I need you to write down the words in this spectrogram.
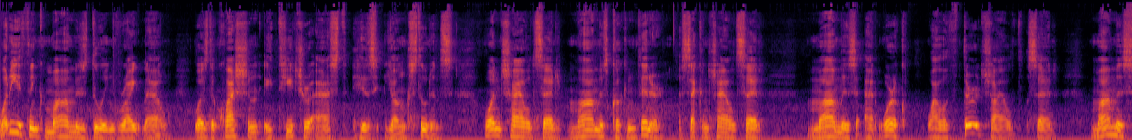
What do you think mom is doing right now? was the question a teacher asked his young students. One child said, Mom is cooking dinner. A second child said, Mom is at work. While a third child said, Mom is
